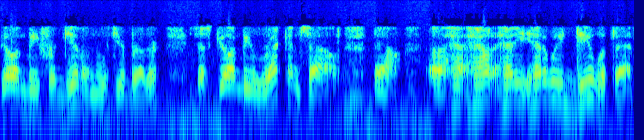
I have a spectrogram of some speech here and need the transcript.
"Go and be forgiven with your brother." It says, "Go and be reconciled." Now, uh, how, how do you, how do we deal with that?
